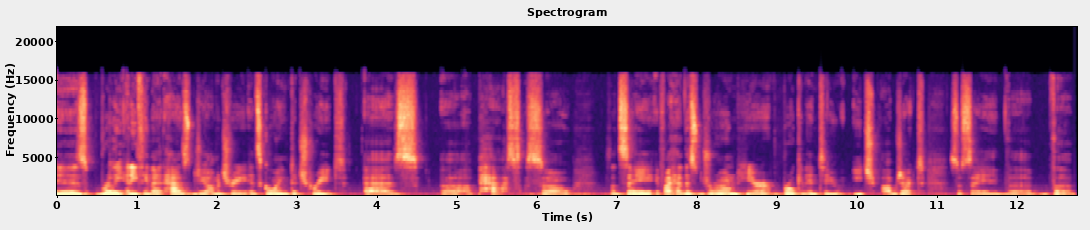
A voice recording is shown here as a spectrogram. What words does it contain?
is really anything that has geometry. It's going to treat as uh, a pass. So let's say if I had this drone here broken into each object, so say the the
